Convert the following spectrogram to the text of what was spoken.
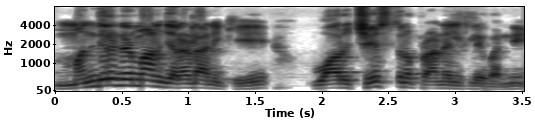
మందిర నిర్మాణం జరగడానికి వారు చేస్తున్న ప్రణాళికలు ఇవన్నీ.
